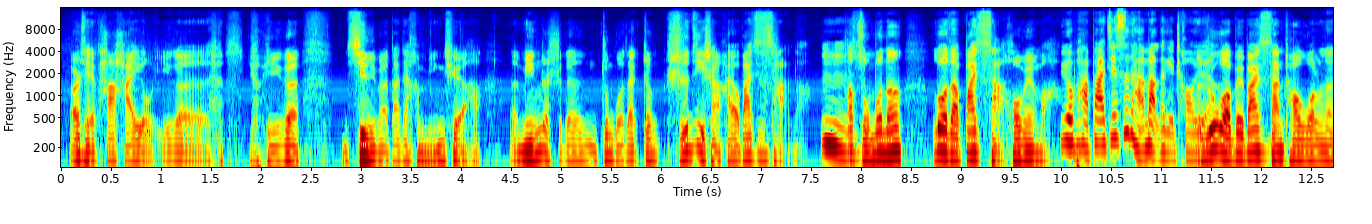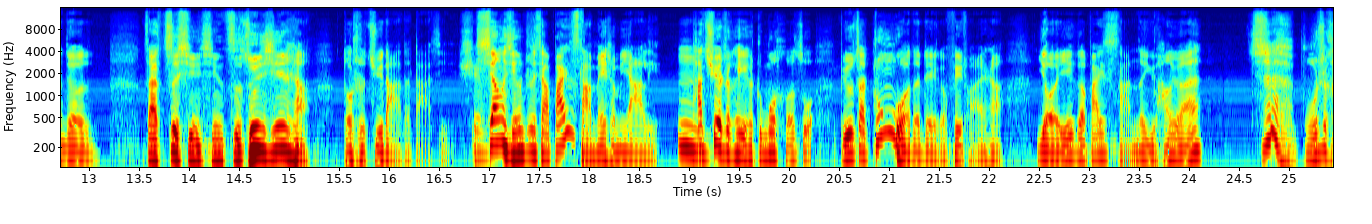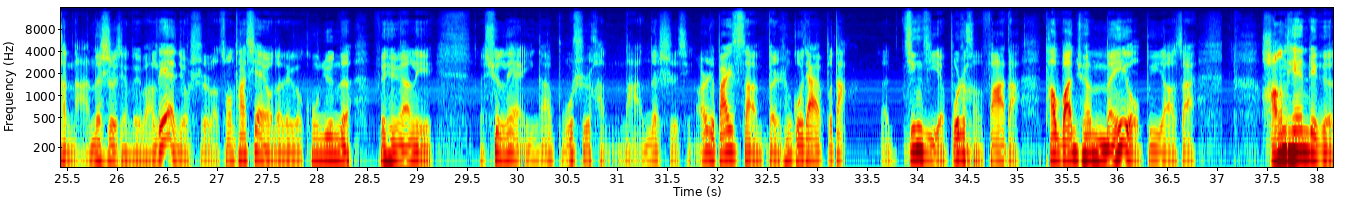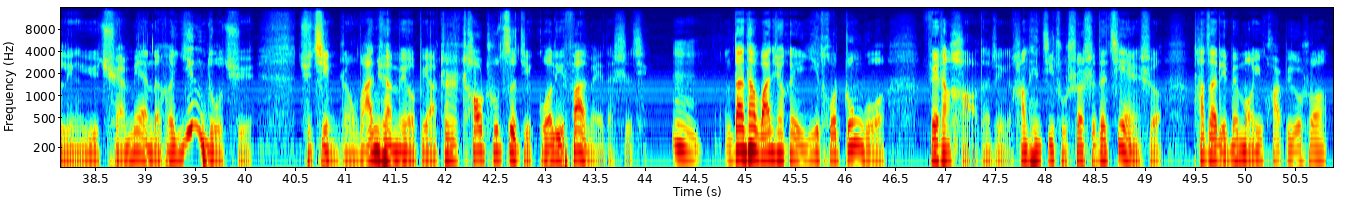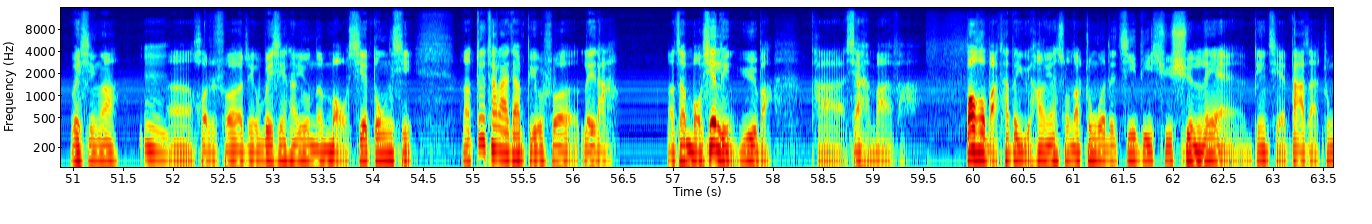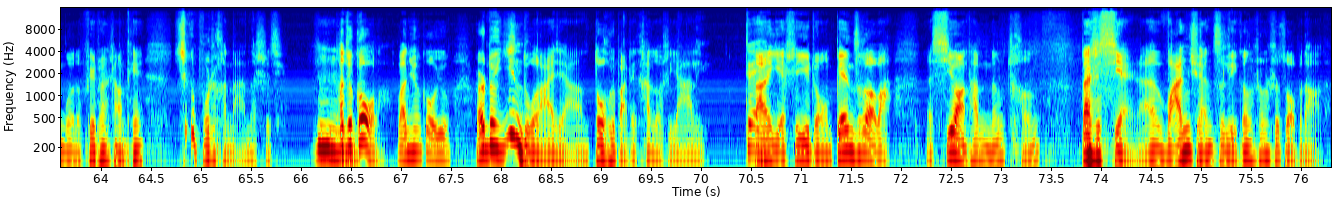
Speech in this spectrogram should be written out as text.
而且他还有一个 有一个心里边大家很明确哈，呃，明着是跟中国在争，实际上还有巴基斯坦呢。嗯，他总不能落在巴基斯坦后面吧？又怕巴基斯坦把他给超越。如果被巴基斯坦超过了，那就在自信心、自尊心上都是巨大的打击。是相形之下，巴基斯坦没什么压力，嗯，他确实可以和中国合作。比如在中国的这个飞船上有一个巴基斯坦的宇航员。这不是很难的事情，对吧？练就是了。从他现有的这个空军的飞行员里训练，应该不是很难的事情。而且巴基斯坦本身国家也不大，呃，经济也不是很发达，他完全没有必要在航天这个领域全面的和印度去去竞争，完全没有必要。这是超出自己国力范围的事情。嗯，但他完全可以依托中国非常好的这个航天基础设施的建设，它在里面某一块，比如说卫星啊。嗯呃，或者说这个卫星上用的某些东西，啊，对他来讲，比如说雷达，啊，在某些领域吧，他想想办法，包括把他的宇航员送到中国的基地去训练，并且搭载中国的飞船上天，这个不是很难的事情，嗯，他就够了，完全够用。而对印度来讲，都会把这看作是压力，对，当然也是一种鞭策吧，希望他们能成，但是显然完全自力更生是做不到的。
